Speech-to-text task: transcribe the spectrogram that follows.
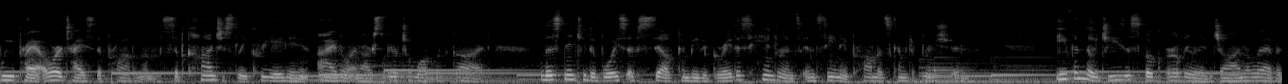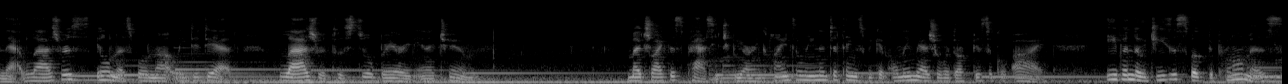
we prioritize the problem, subconsciously creating an idol in our spiritual walk with God. Listening to the voice of self can be the greatest hindrance in seeing a promise come to fruition. Even though Jesus spoke earlier in John 11 that Lazarus' illness will not lead to death, Lazarus was still buried in a tomb. Much like this passage, we are inclined to lean into things we can only measure with our physical eye. Even though Jesus spoke the promise,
